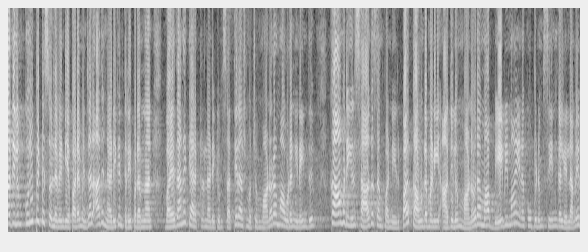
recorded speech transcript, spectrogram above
அதிலும் குறிப்பிட்டு சொல்ல வேண்டிய படம் என்றால் அது நடிகன் திரைப்படம் தான். வயதான கேரக்டர் நடிக்கும் சத்யராஜ் மற்றும் மனோரமாவுடன் இணைந்து காமெடியில் சாகசம் பண்ணியிருப்பார் கவுண்டமணி. அதிலும் மனோரமா பேபிமா என கூப்பிடும் சீன்கள் எல்லாமே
